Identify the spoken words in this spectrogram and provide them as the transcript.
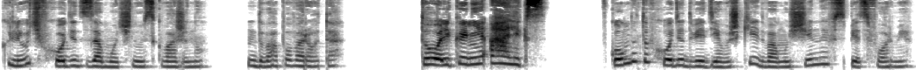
Ключ входит в замочную скважину. Два поворота. «Только не Алекс!» В комнату входят две девушки и два мужчины в спецформе.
